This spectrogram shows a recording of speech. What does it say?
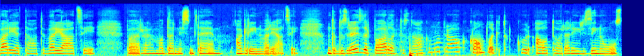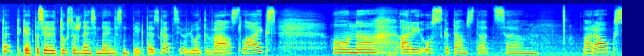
varietāte, variācija par modernismu tēmu, agrīna variācija. Un tad uzreiz var pārlikt uz nākamo trauku komplektu, kur autora arī ir Zina Ulste. Tikai tas jau ir 1995. gads, jau ļoti vēls laiks. Un uh, arī uzskatāms tāds. Um, Paraugs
